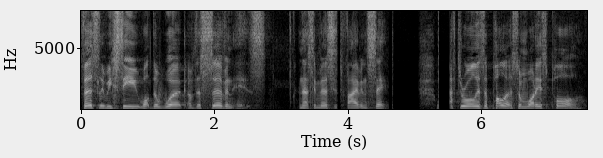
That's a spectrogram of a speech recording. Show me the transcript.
Firstly, we see what the work of the servant is, and that's in verses 5 and 6. After all, is Apollos, and what is Paul?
